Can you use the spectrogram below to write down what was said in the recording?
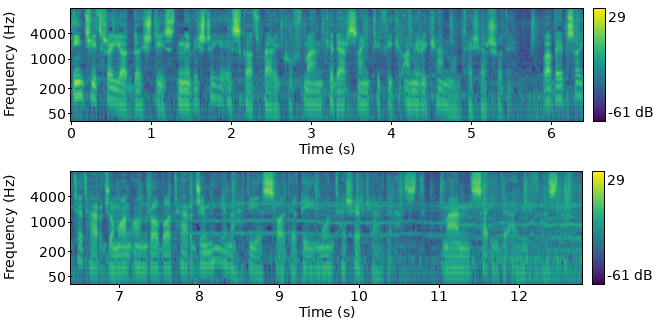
این تیتر یادداشتی است نوشته اسکات بری کوفمن که در ساینتیفیک امریکن منتشر شده و وبسایت ترجمان آن را با ترجمه مهدی صادقی منتشر کرده است. من سعید علیف هستم.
